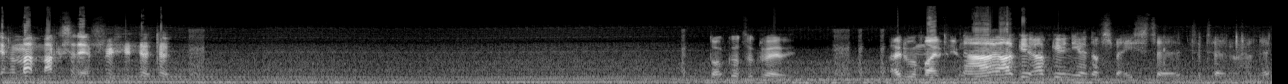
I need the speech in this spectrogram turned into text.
If I'm at max it. Don't go too crazy. I do a mind view. Nah, I've, gi- I've given you enough space to, to turn around it.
